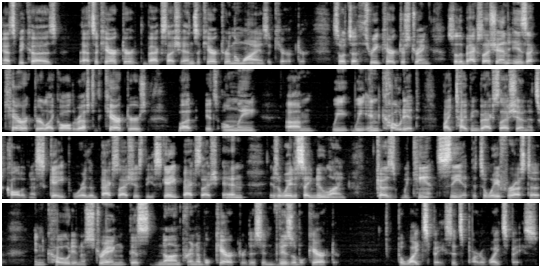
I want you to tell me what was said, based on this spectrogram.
That's because that's a character, the backslash n is a character, and the y is a character. So it's a three character string. So the backslash n is a character like all the rest of the characters, but it's only, um, we, we encode it by typing backslash n. It's called an escape, where the backslash is the escape, backslash n is a way to say new line, because we can't see it. It's a way for us to encode in a string this non-printable character, this invisible character. The white space, it's part of white space.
